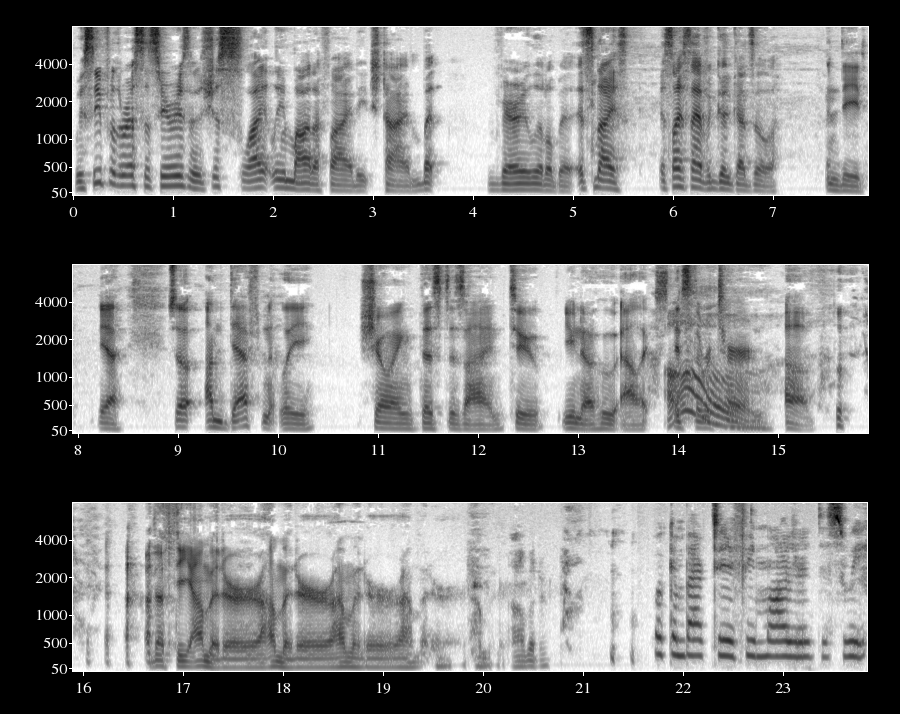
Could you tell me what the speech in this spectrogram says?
we see for the rest of the series, and it's just slightly modified each time, but very little bit. It's nice. It's nice to have a good Godzilla. Indeed. Yeah. So I'm definitely showing this design to you know who, Alex. It's the Oh. return of the theometer, ometer, ometer, ometer, ometer. Ometer. Welcome back to the theometer this week.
